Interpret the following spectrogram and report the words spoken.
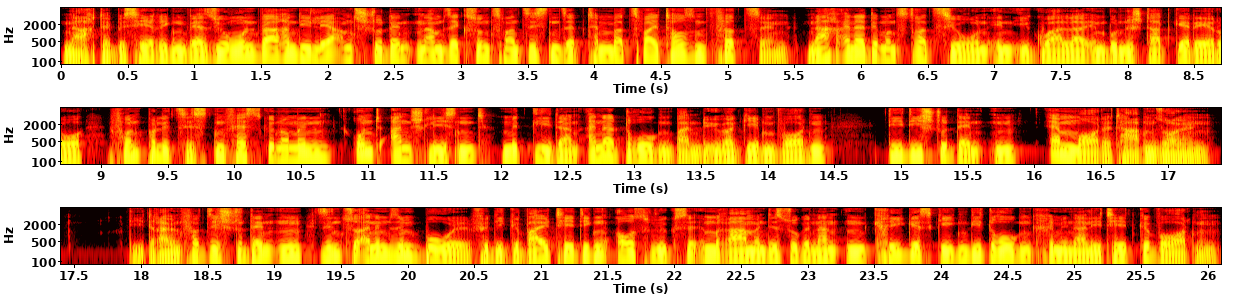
Nach der bisherigen Version waren die Lehramtsstudenten am 26. September 2014 nach einer Demonstration in Iguala im Bundesstaat Guerrero von Polizisten festgenommen und anschließend Mitgliedern einer Drogenbande übergeben worden, die die Studenten ermordet haben sollen. Die 43 Studenten sind zu einem Symbol für die gewalttätigen Auswüchse im Rahmen des sogenannten Krieges gegen die Drogenkriminalität geworden.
